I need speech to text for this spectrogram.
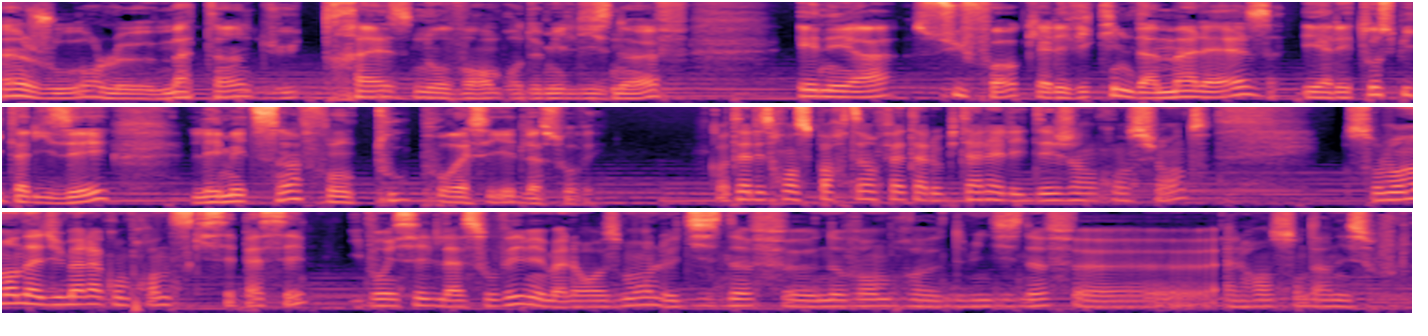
Un jour, le matin du 13 novembre 2019, Enéa suffoque, elle est victime d'un malaise et elle est hospitalisée. Les médecins font tout pour essayer de la sauver. Quand elle est transportée en fait à l'hôpital, elle est déjà inconsciente. Sur le moment, on a du mal à comprendre ce qui s'est passé. Ils vont essayer de la sauver, mais malheureusement, le 19 euh, novembre 2019, elle rend son dernier souffle.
